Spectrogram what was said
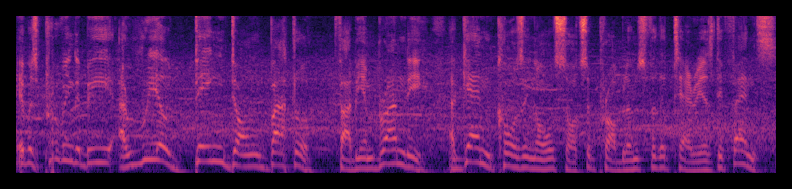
It was proving to be a real ding-dong battle. Fabian Brandy again causing all sorts of problems for the Terriers' defence.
